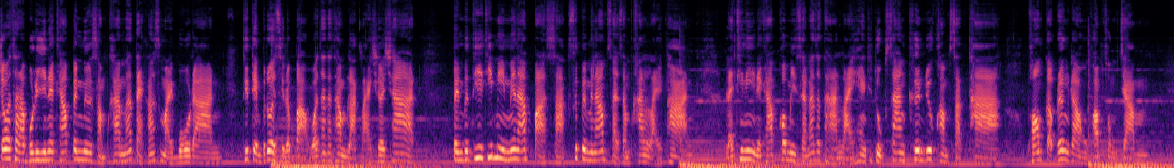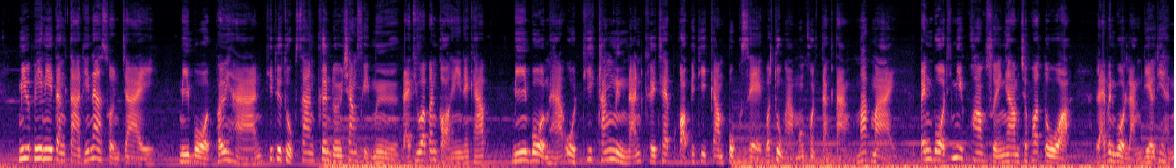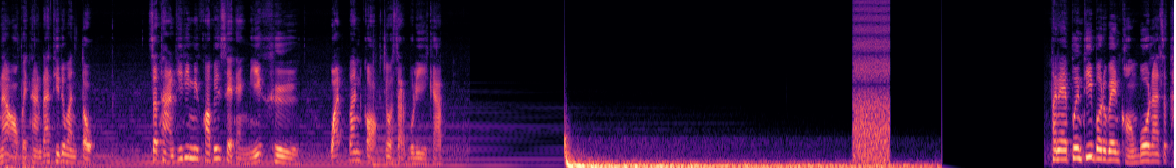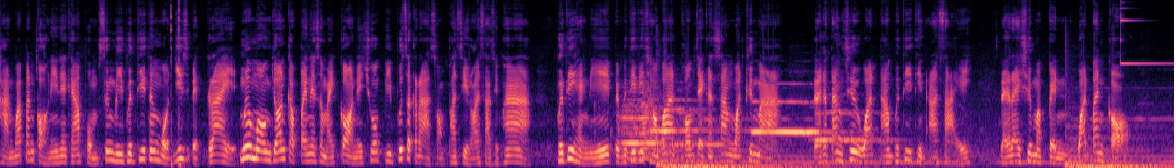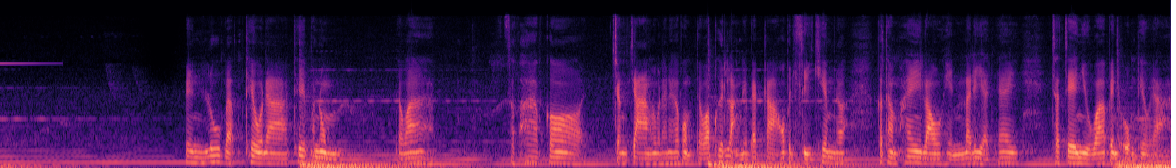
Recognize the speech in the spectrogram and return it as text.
จังหวัดสระบุรีนะครับเป็นเมืองสำคัญตั้งแต่ครั้งสมัยโบราณ ที่เต็มไปด้วยศิลปะวัฒนธรรมหลากหลายเชื้อชาติ เป็นพื้นที่ที่มีแม่น้ำป่าสักซึ่งเป็นแม่น้ำสายสำคัญไหลผ่าน และที่นี่นะครับก็มีสถานสถานหลายแห่งที่ถูกสร้างขึ้นด้วยความศรัทธา พร้อมกับเรื่องราวของความทรงจำมีประเพณีต่างๆ ที่น่าสนใจ มีโบสถ์พระวิหารที่ถูกสร้างขึ้นโดยช่างฝีมือแต่ที่วัดบ้านกอกแห่งนี้นะครับมีโบสถ์มหาอุดที่ครั้งหนึ่งนั้นเคยใช้ประกอบพิธีกรรมปลุกเสกวัตถุมหามงคลต่างๆ มากมาย เป็นโบสถ์ที่มีความสวยงามเฉพาะตัว และเป็นโบสถ์หลังเดียวที่หันหน้าออกไปทางด้านทิศตะวันตก สถานที่ที่มีความพิเศษแห่งนี้คือ วัดบ้านกอกจังหวัดสระบุรีครับภายในพื้นที่บริเวณของโบราณสถานวัดบ้านกอกนี้นะครับผมซึ่งมีพื้นที่ทั้งหมด 21 ไร่ เมื่อมองย้อนกลับไปในสมัยก่อนในช่วงปีพุทธศักราช 2435 พื้นที่แห่งนี้เป็นพื้นที่ที่ชาวบ้านพร้อมใจกันสร้างวัดขึ้นมา และก็ตั้งชื่อวัดตามพื้นที่ถิ่นอาศัย และก็ได้ชื่อมาเป็นวัดบ้านกอก เป็นรูปแบบเทวดาเทพนม แต่ว่าสภาพก็จางๆลงไปแล้วนะครับผม แต่ว่าพื้นหลังในแบ็กกราวด์เขาเป็นสีเข้มเนาะก็ทำให้เราเห็นรายละเอียดได้ชัดเจนอยู่ว่าเป็นองค์เทวดา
